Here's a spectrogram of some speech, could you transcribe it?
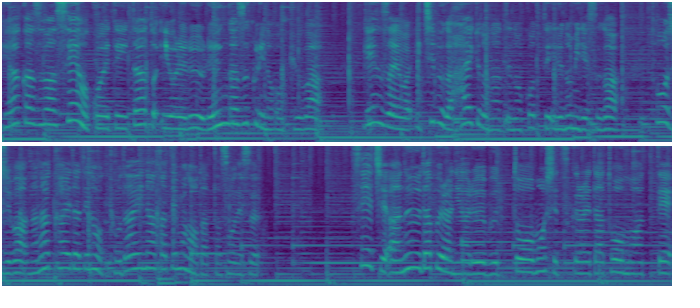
部屋数は1000を超えていたと言われるレンガ造りの王宮は現在は一部が廃墟となって残っているのみですが当時は7階建ての巨大な建物だったそうです。聖地アヌーダプラにある仏塔を模して作られた塔もあって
